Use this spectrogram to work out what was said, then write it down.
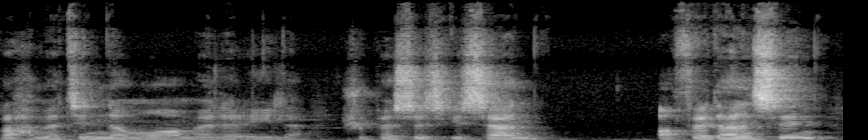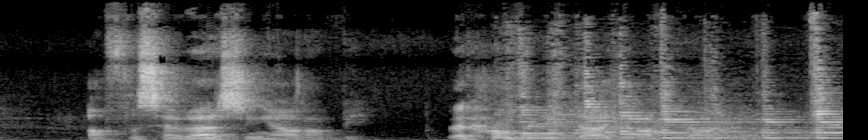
rahmetinle muamele eyle. Şüphesiz ki sen affedensin, affı seversin ya Rabbi. Velhamdülillahi Rabbil Alemin.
